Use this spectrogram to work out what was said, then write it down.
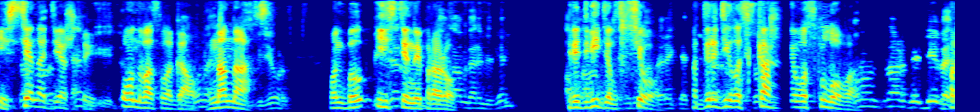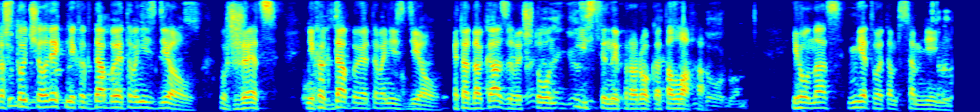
И все надежды он возлагал на нас. Он был истинный пророк. Предвидел все. Подтвердилось каждое его слово. Простой человек никогда бы этого не сделал. Лжец никогда бы этого не сделал. Это доказывает, что он истинный пророк от Аллаха. И у нас нет в этом сомнений.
